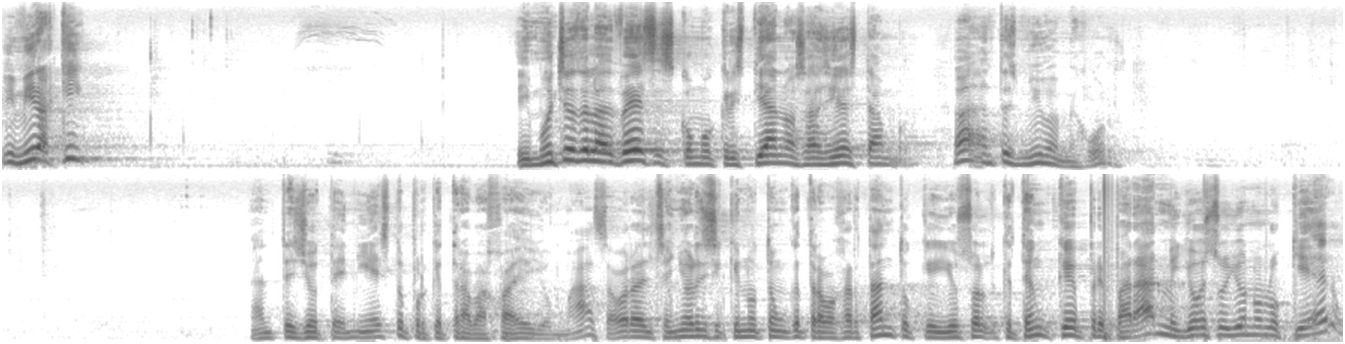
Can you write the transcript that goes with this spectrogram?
y mira aquí. Y muchas de las veces como cristianos así estamos. Ah, antes me iba mejor. Antes yo tenía esto porque trabajaba yo más. Ahora el Señor dice que no tengo que trabajar tanto, que yo solo, que tengo que prepararme. Yo eso yo no lo quiero.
